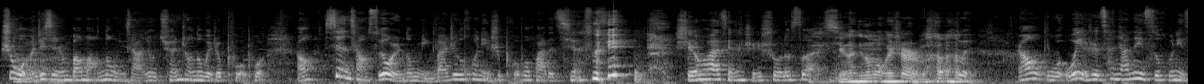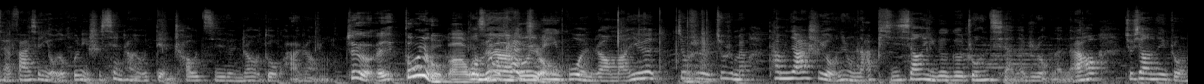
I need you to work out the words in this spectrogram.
是我们这些人帮忙弄一下，就全程都围着婆婆。然后现场所有人都明白这个婚礼是婆婆花的钱，所 以谁花钱谁说了算哎，。行啊，就那么回事儿吧。对，然后我我也是参加那次婚礼才发现，有的婚礼是现场有点钞机的，你知道有多夸张吗？这个哎都有吧？我没有太注意有。过，你知道吗？因为就是就是没有，他们家是有那种拿皮箱一个个装钱的这种的，然后就像那种。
